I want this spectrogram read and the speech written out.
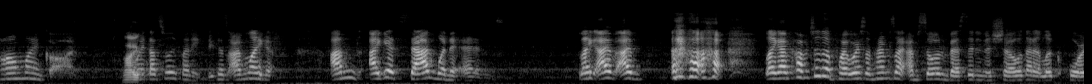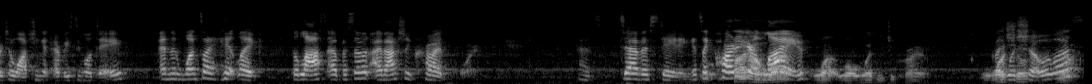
Oh my god. Like, Wait, that's really funny because I'm like, I'm I get sad when it ends. Like I've I've like I've come to the point where sometimes like I'm so invested in a show that I look forward to watching it every single day, and then once I hit like the last episode, I've actually cried before. That's devastating. It's like part of your what? life. What, what what did you cry on? Like what show it was? Yeah.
